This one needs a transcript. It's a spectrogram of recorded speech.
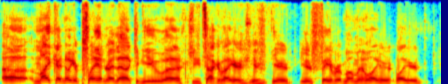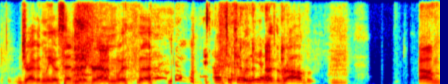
uh, Mike, I know you're playing right now. Can you uh, can you talk about your your your your favorite moment while you're while you're driving Leo's head into the ground with uh, to kill with, Leo. with Rob? Um,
